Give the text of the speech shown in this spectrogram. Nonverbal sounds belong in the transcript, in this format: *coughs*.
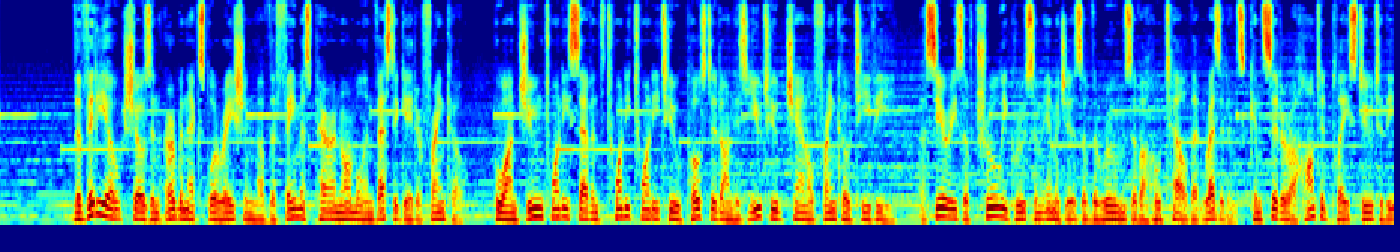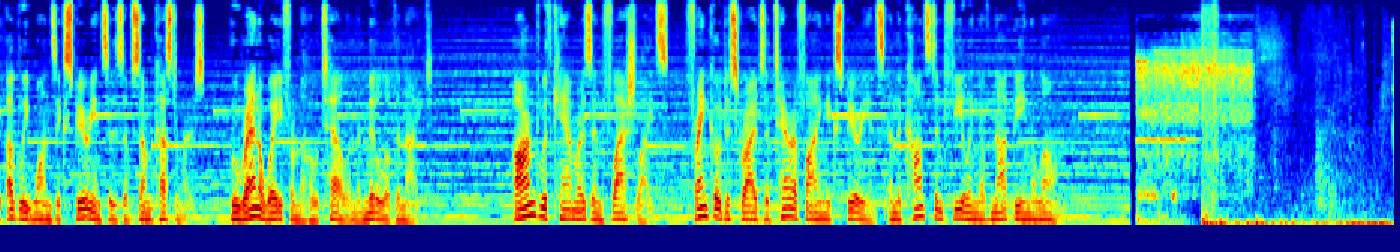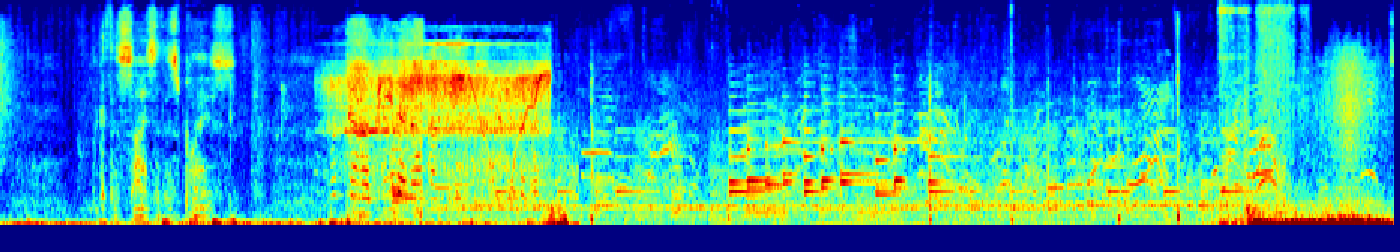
The video shows an urban exploration of the famous paranormal investigator Franco, who on June 27, 2022 posted on his YouTube channel Franco TV, a series of truly gruesome images of the rooms of a hotel that residents consider a haunted place due to the ugly ones experiences of some customers, who ran away from the hotel in the middle of the night. Armed with cameras and flashlights, Franco describes a terrifying experience and the constant feeling of not being alone. Look at the size of this place. It's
